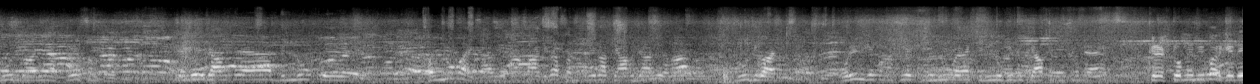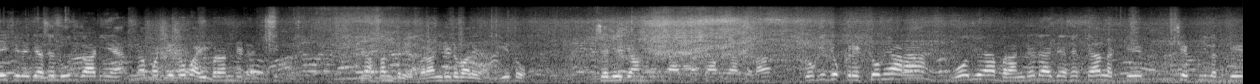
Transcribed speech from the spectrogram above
लूज गाड़ी आती है चलिए जानते हैं बिल्लू बल्लू भाई साहब के पास आ गया संतरे का क्या बाज़ार चला लूज गाड़ी और इनके पास ये किन्नू है किन्नू की भी क्या पोजीशन है क्रेटो में भी भर के बेच रहे जैसे लूज गाड़ी है ना पर ये तो भाई ब्रांडेड है ना संतरे ब्रांडेड वाले हैं, ये तो। चलिए जानते हैं, आज का क्या बाज़ार चला। क्योंकि जो क्रेटो में आ रहा वो जो है ब्रांडेड है, जैसे तय लग के शेपी लग के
